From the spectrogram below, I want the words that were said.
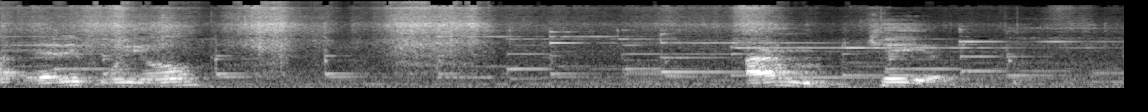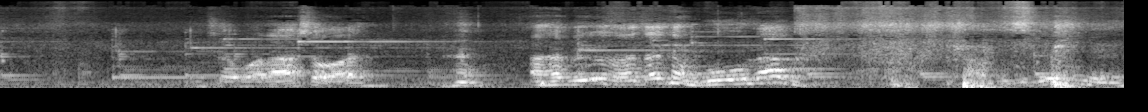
At eri po yung armchair. Sa baraso ah. ah, sabi ko, ata yung bulag. Sabi ko yun eh.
